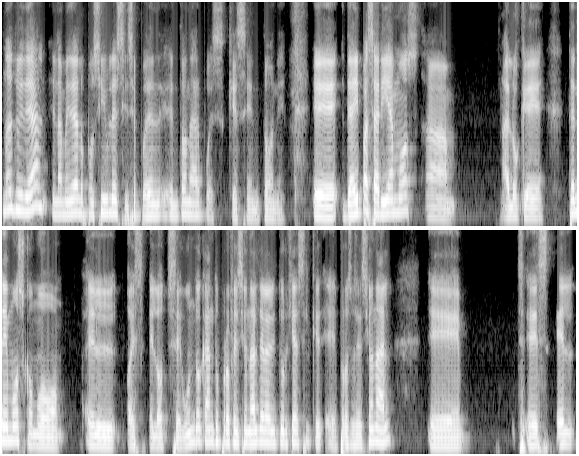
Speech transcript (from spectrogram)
No es lo ideal, en la medida de lo posible, si se puede entonar, pues que se entone. Eh, de ahí pasaríamos a, lo que tenemos como el, el, segundo canto profesional de la liturgia, es el que, eh, procesional, eh, es el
